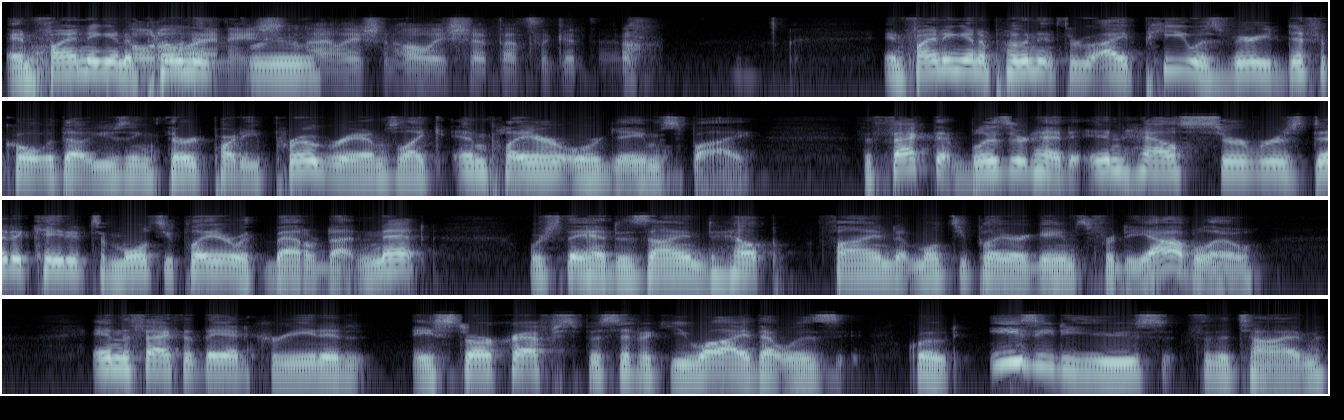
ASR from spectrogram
And finding an Total opponent through Annihilation. Holy shit, that's a good title. and finding an opponent through IP was very difficult without using third-party programs like MPlayer or GameSpy. The fact that Blizzard had in-house servers dedicated to multiplayer with Battle.net, which they had designed to help find multiplayer games for Diablo, and the fact that they had created a StarCraft specific UI that was, quote, easy to use for the time,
